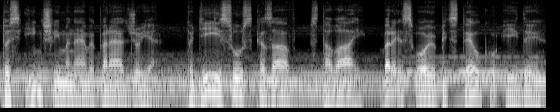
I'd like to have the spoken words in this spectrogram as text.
хтось інший мене випереджує. Тоді Ісус сказав: Вставай, бери свою підстилку і йди.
